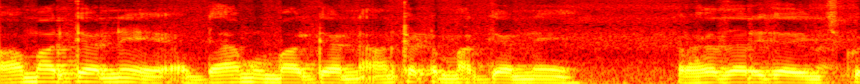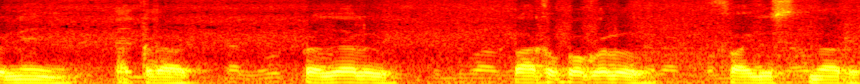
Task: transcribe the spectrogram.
ఆ మార్గాన్ని డ్యామ్ మార్గాన్ని ఆనకట్ట మార్గాన్ని రహదారిగా ఎంచుకొని అక్కడ ప్రజలు రాకపోకలు సాగిస్తున్నారు.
